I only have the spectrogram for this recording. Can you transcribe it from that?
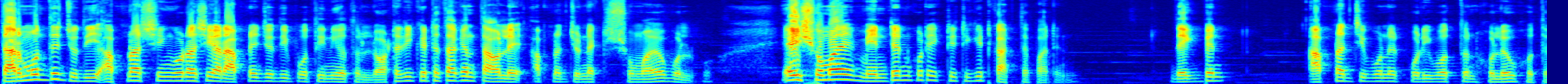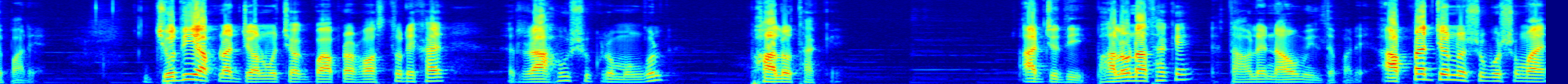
তার মধ্যে যদি আপনার সিংহ রাশি আর আপনি যদি প্রতিনিয়ত লটারি কেটে থাকেন, তাহলে আপনার জন্য একটা সময়ও বলব। এই সময় মেনটেন করে একটি টিকিট কাটতে পারেন। দেখবেন আপনার জীবনের পরিবর্তন হলেও হতে পারে। যদি আপনার জন্মচক বা আপনার হস্তরেখায় রাহু, শুক্র, মঙ্গল ভালো থাকে। আর যদি ভালো না থাকে তাহলে নাও মিলতে পারে। আপনার জন্য শুভ সময়।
